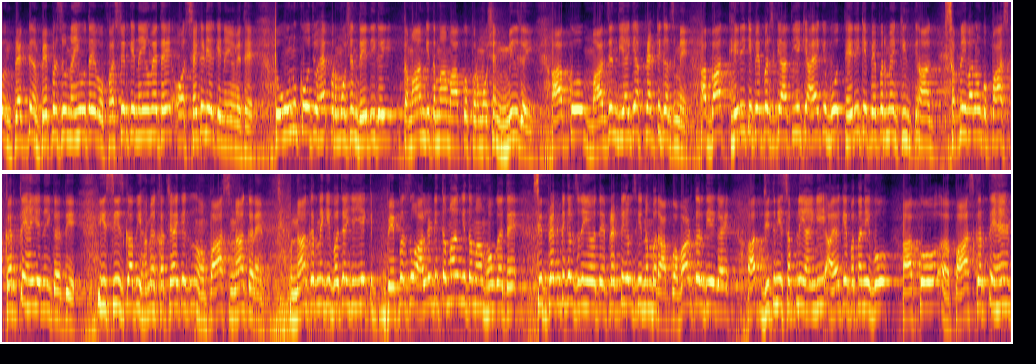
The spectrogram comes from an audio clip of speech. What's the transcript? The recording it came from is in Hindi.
पेपर्स जो नहीं होते, वो फ़र्स्ट ईयर के नहीं हुए थे और सेकेंड ईयर के नहीं हुए थे। तो उनको जो है प्रमोशन दे दी गई। तमाम की तमाम आपको प्रमोशन मिल गई। आपको मार्जिन दिया गया प्रैक्टिकल्स में। अब बात थेरी के पेपर्स की आती है कि आया कि वो थेरी के पेपर में सप्ली वालों को पास करते हैं या नहीं करते। इस चीज़ का भी हमें खर्चा है कि पास ना करें। ना करने की वजह यही है कि पेपर्स तो ऑलरेडी तमाम के तमाम हो गए थे। सिर्फ़ प्रैक्टिकल्स नहीं होते। प्रैक्टिकल्स के नंबर आपको अवार्ड कर दिए गए। अब जितनी सप्ली आएँगी, आया कि पता नहीं वो आपको पास करते हैं।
